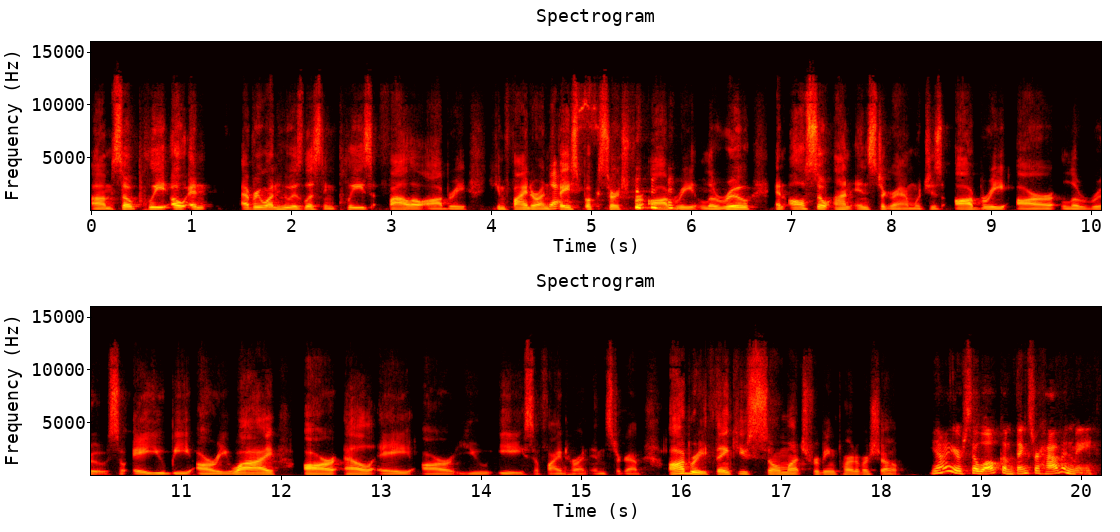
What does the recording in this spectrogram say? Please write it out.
Um, so please, oh, and everyone who is listening, please follow Aubrey. You can find her on yes. Facebook, search for Aubrey LaRue, and also on Instagram, which is Aubrey R. LaRue. So A U B R E Y R L A R U E. So find her on Instagram. Aubrey, thank you so much for being part of our show. Yeah, you're so welcome. Thanks for having me.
